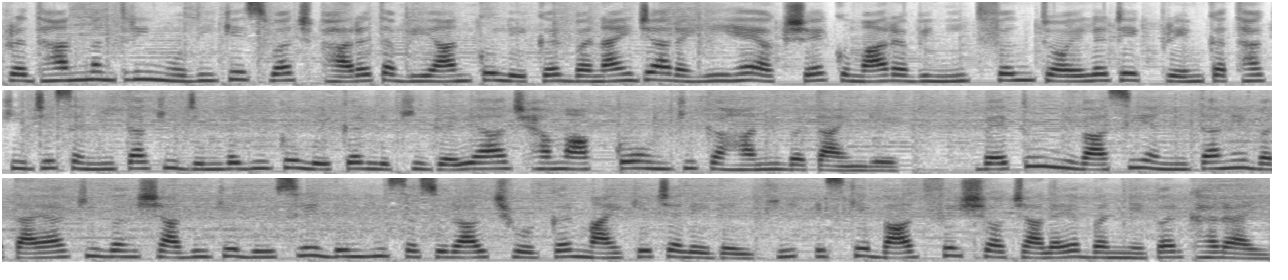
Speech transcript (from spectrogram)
प्रधानमंत्री मोदी के स्वच्छ भारत अभियान को लेकर बनाई जा रही है अक्षय कुमार अभिनीत फ़िल्म टॉयलेट एक प्रेम कथा की जिस अनीता की ज़िंदगी को लेकर लिखी गई। आज हम आपको उनकी कहानी बताएँगे। बैतूल निवासी अनीता ने बताया कि वह शादी के दूसरे दिन ही ससुराल छोड़कर मायके चले गई थी। इसके बाद फिर शौचालय बनने पर घर आई,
